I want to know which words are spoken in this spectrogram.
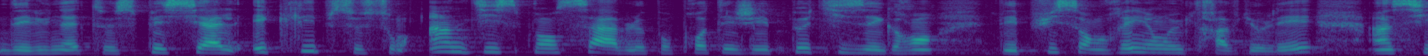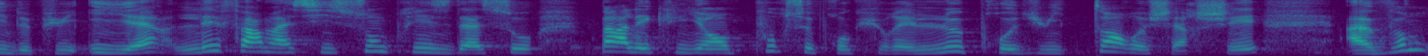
Des lunettes spéciales éclipse sont indispensables pour protéger petits et grands des puissants rayons ultraviolets. Ainsi, depuis hier, les pharmacies sont prises d'assaut par les clients pour se procurer le produit tant recherché. Avant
